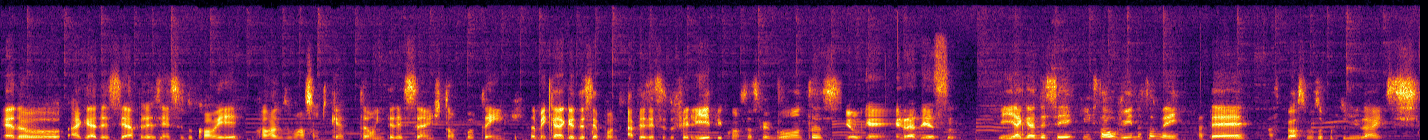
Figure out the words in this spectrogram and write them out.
Quero agradecer a presença do Cauê, falar de um assunto que é tão interessante, tão potente. Também quero agradecer a presença do Felipe com suas perguntas. Eu que agradeço. E agradecer quem está ouvindo também. Até as próximas oportunidades.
